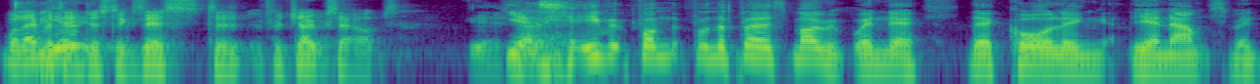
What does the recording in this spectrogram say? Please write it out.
Well, everything Yeah. just exists to, for joke setups. Yes. Yes. even from from the first moment when they're they're calling the announcement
